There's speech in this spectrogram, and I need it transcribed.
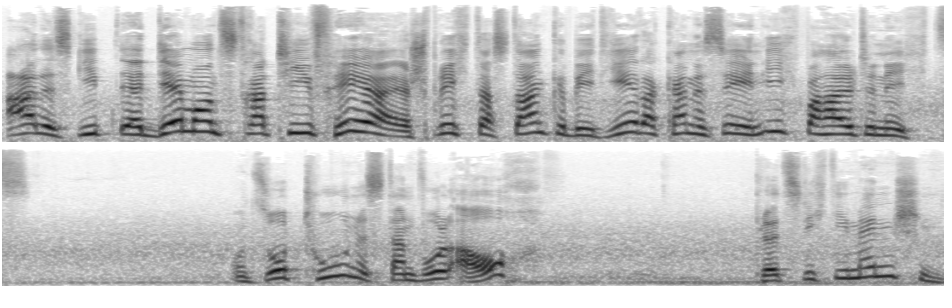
Alles gibt er demonstrativ her. Er spricht das Dankgebet. Jeder kann es sehen. Ich behalte nichts. Und so tun es dann wohl auch plötzlich die Menschen.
